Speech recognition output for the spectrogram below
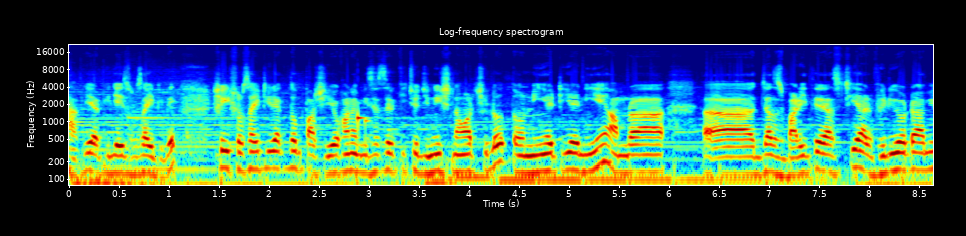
থাকি আর কি, যেই সোসাইটিতে সেই সোসাইটির একদম পাশেই। ওখানে মিসেসের কিছু জিনিস নেওয়ার ছিল। তো নিয়ে টিয়ে নিয়ে আমরা জাস্ট বাড়িতে আসছি। আর ভিডিওটা আমি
